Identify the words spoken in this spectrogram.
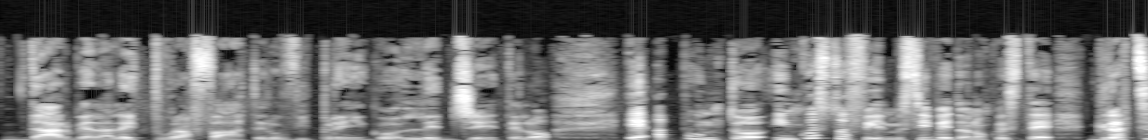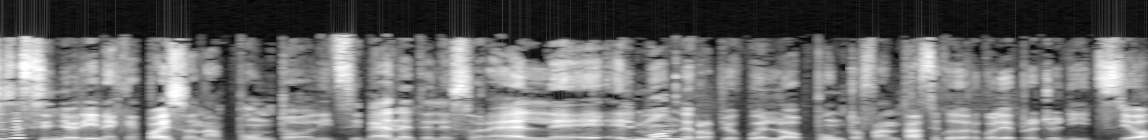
darvi alla lettura, fatelo, vi prego, leggetelo. E appunto in questo film si vedono queste graziose signorine che poi sono appunto Lizzie Bennet e le sorelle, e, il mondo è proprio quello appunto fantastico di Orgoglio e Pregiudizio,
